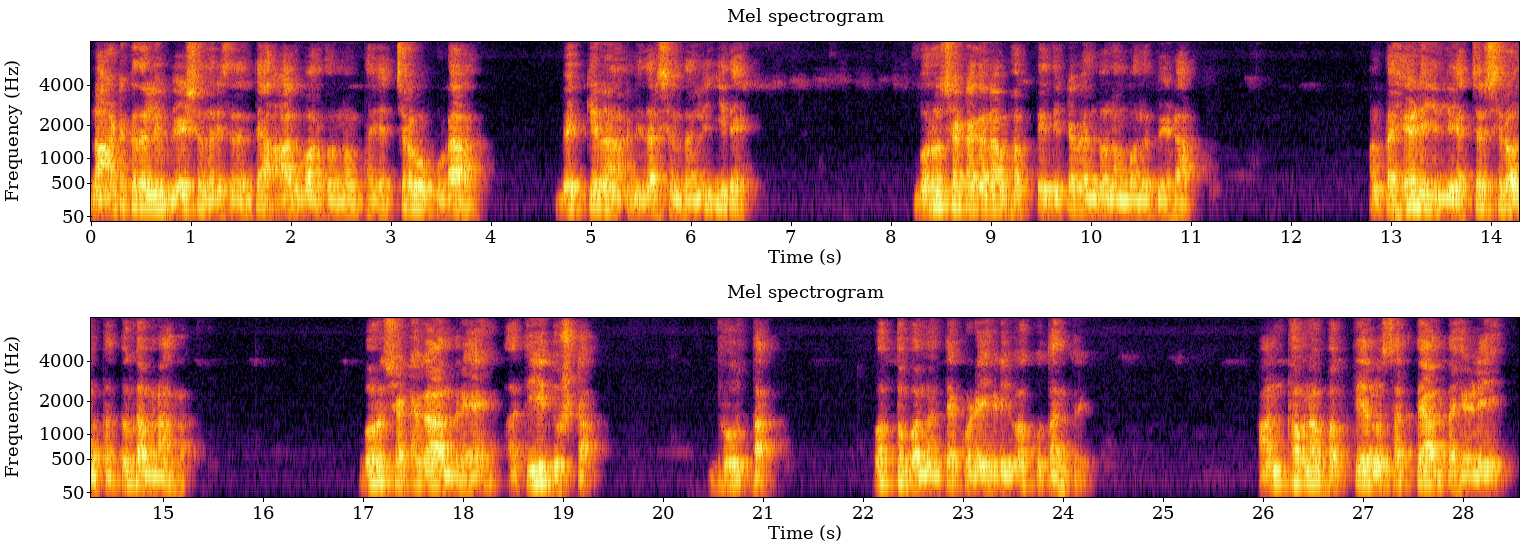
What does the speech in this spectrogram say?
ನಾಟಕದಲ್ಲಿ ವೇಷ ಧರಿಸಿದಂತೆ ಆಗಬಾರ್ದು ಅನ್ನುವಂಥ ಎಚ್ಚರವೂ ಕೂಡ ಬೆಕ್ಕಿನ ನಿದರ್ಶನದಲ್ಲಿ ಇದೆ. ಬರು ಶಟಗನ ಭಕ್ತಿ ದಿಟವೆಂದು ನಂಬಲು ಬೇಡ ಅಂತ ಹೇಳಿ ಇಲ್ಲಿ ಎಚ್ಚರಿಸಿರುವಂಥದ್ದು ಗಮನಾರ್ಹ. ಬರು ಶಟಗ ಅಂದರೆ ಅತೀ ದುಷ್ಟ, ಧೂರ್ತ. ಹೊತ್ತು ಬಂದಂತೆ ಕೊಡೆ ಹಿಡಿಯುವ ಕುತಂತ್ರಿ. ಅಂಥವನ ಭಕ್ತಿಯನ್ನು ಸತ್ಯ ಅಂತ ಹೇಳಿ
